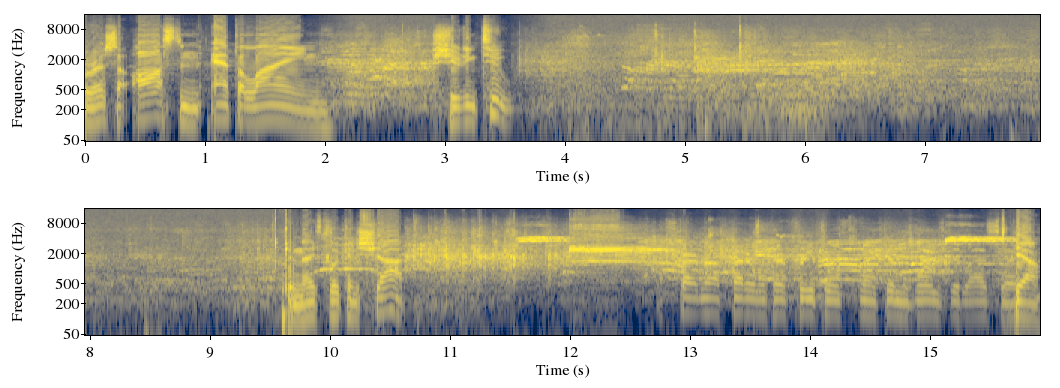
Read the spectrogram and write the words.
Carissa Austin at the line, shooting two. Good, nice looking shot. Starting off better with their free throws tonight than the boys did last night. Yeah.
